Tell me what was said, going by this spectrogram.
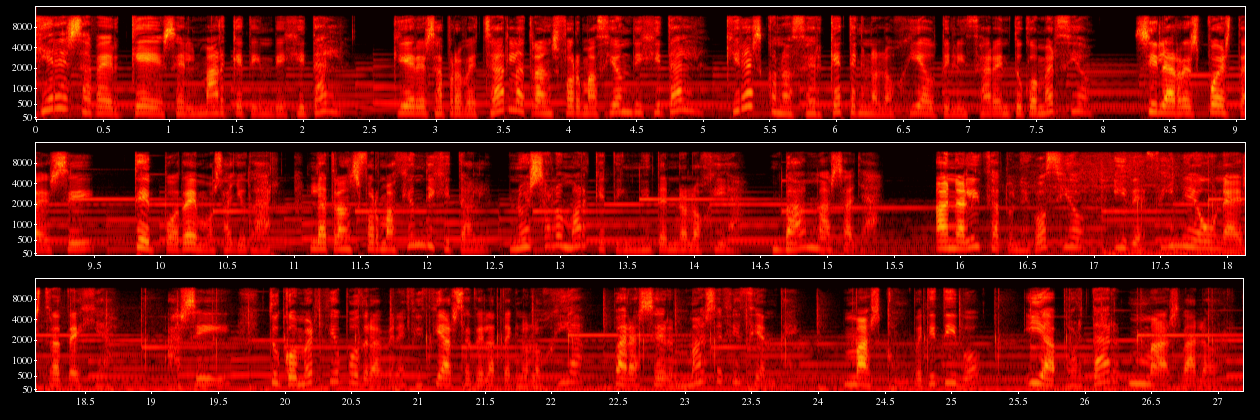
¿Quieres saber qué es el marketing digital? ¿Quieres aprovechar la transformación digital? ¿Quieres conocer qué tecnología utilizar en tu comercio? Si la respuesta es sí, te podemos ayudar. La transformación digital no es solo marketing ni tecnología, va más allá. Analiza tu negocio y define una estrategia. Así, tu comercio podrá beneficiarse de la tecnología para ser más eficiente, más competitivo y aportar más valor.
